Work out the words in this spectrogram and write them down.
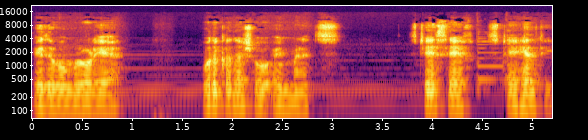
இது உங்களுடைய ஒரு கதை show in minutes stay safe stay healthy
